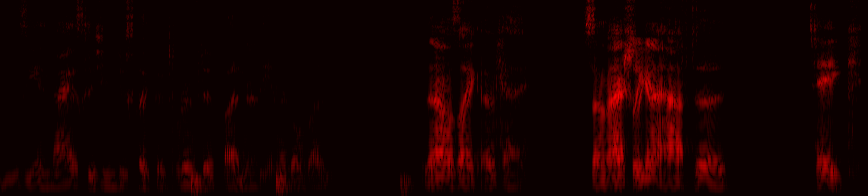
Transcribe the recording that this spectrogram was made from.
easy and nice because you can just click the derivative button or the integral button. But then I was like, okay, so I'm actually going to have to take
